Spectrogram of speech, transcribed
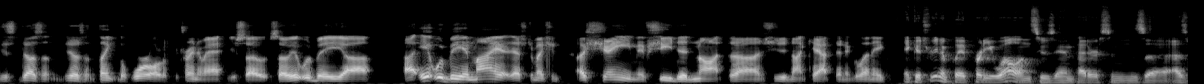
just doesn't doesn't think the world of Catriona Matthews. So so it would be. Uh, uh, it would be, in my estimation, a shame if she did not uh, she did not captain a Glen Eagle. And Catriona played pretty well in Suzanne Pettersen's uh, as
